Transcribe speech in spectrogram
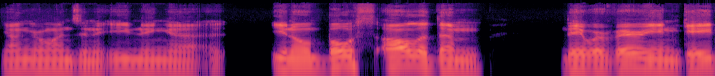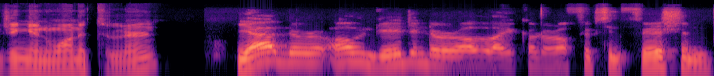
younger ones in the evening. Uh, you know, both all of them, they were very engaging and wanted to learn. Yeah, they were all engaging. They were all like they were all fixing fish and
